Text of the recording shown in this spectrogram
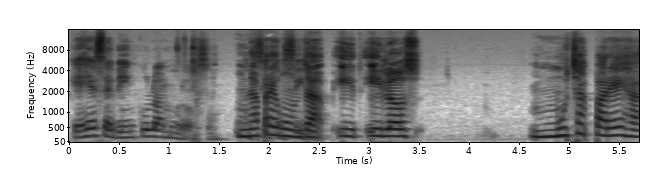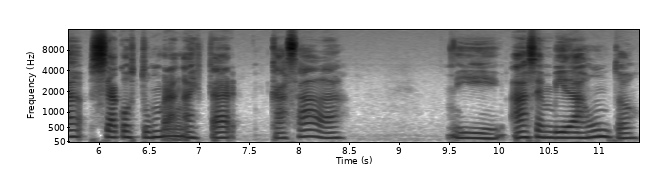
que es ese vínculo amoroso. Una pregunta, y, los muchas parejas se acostumbran a estar casadas y hacen vida juntos,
